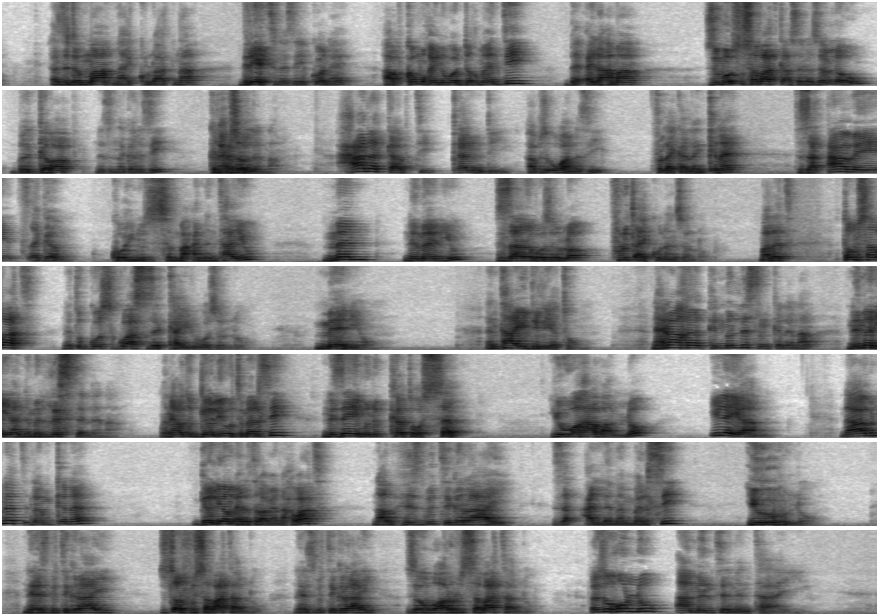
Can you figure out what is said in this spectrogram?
እዚ ድማ ናይ ኩላትና ድሌት ስለ ዘይኮነ ኣብ ከምኡ ከይንወድቕ ምእንቲ ብዕላማ ዝመፁ ሰባት ከዓ ስለ ዘለው ብገባብ ነዚ ነገር እዚ ክንሕዞ ኣለና። ሓደ ካብቲ ቀንዲ ኣብዚ እዋን እዚ ብፍላይ ከዓ ለንቅነ ዝዓበየ ፀገም ኮይኑ ዝስማዓኒ እንታይ እዩ መን ንመን እዩ ዝዛረቦ ዘሎ? ፍሉጥ ኣይኮነን ዘሎ። ማለት እቶም ሰባት ነቲ ጎስጓስ ዘካይድዎ ዘለዉ መን እዮም? እንታይ እዩ ድልየቶም ንሕና ኸ ክንምልስ እንከለና ንመን ኢና ንምልስ ዘለና። ምክንያቱ ገሊኡ እቲ ንዘይምልከቶ ሰብ ይወሃብ ኣሎ ኢለ ይኣምን ንኣብነት ለምቅነ ገሊኦም ኤርትራውያን ኣሕዋት ናብ ህዝቢ ትግራይ ዝዓለመ መልሲ ይህቡ ኣለዉ ንህዝቢ ትግራይ ዝፀርፉ ሰባት ኣለዉ ንህዝቢ ትግራይ ዘዋርዱ ሰባት ኣለዉ እዚ ኩሉ ኣምንቲ ምንታይ?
